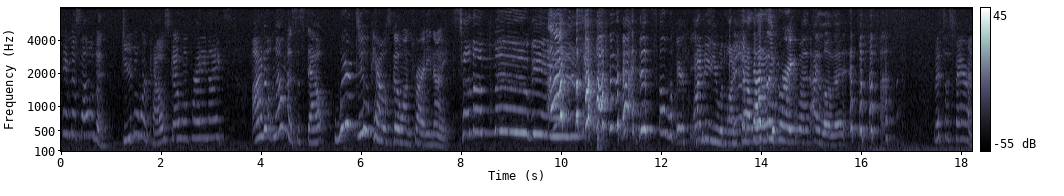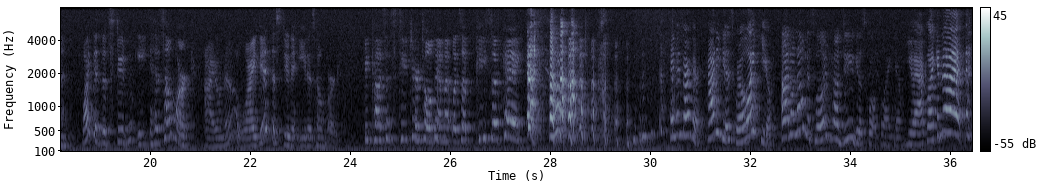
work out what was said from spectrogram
Hey, Miss Sullivan, do you know where cows go on Friday nights? I don't know, Mrs. Stout. Where do cows go on Friday nights? To the movies! that is hilarious. I knew you would like that one. That's one. a great one. I love it. Mrs. Farron, why did the student eat his homework? I don't know. Why did the student eat his homework? Because his teacher told him it was a piece of cake. Hey, Miss Arthur, how do you get a squirrel like you? I don't know, Miss Willard. How do you get a squirrel to like you? You act like a nut.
